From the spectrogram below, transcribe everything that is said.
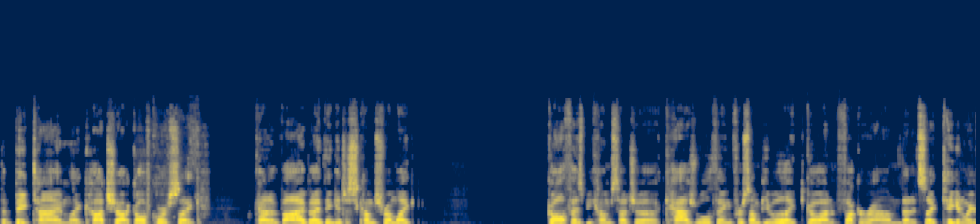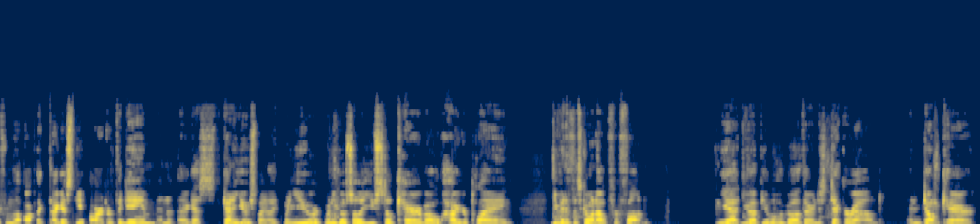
the big time like hot shot golf course like kind of vibe. But I think it just comes from like golf has become such a casual thing for some people to like go out and fuck around that it's like taken away from the like I guess the art of the game. And I guess kind of you explain it, like when you when you go solo, you still care about how you're playing, even if it's going out for fun. Yet you have people who go out there and just dick around and don't care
